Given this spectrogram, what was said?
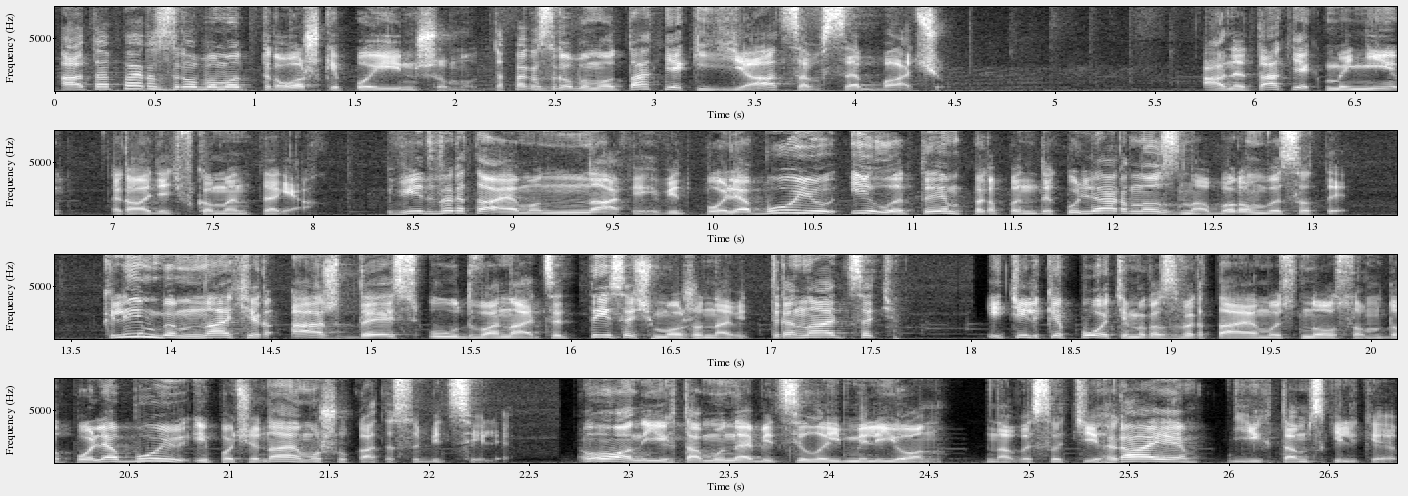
а тепер зробимо трошки по-іншому. Тепер зробимо так, як я це все бачу. А не так, як мені радять в коментарях. Відвертаємо нафіг від поля бою і летим перпендикулярно з набором висоти. Клімбим нахер аж десь у 12 тисяч, може навіть 13, і тільки потім розвертаємось носом до поля бою і починаємо шукати собі цілі. Он їх там у небі цілий мільйон на висоті грає, їх там скільки?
